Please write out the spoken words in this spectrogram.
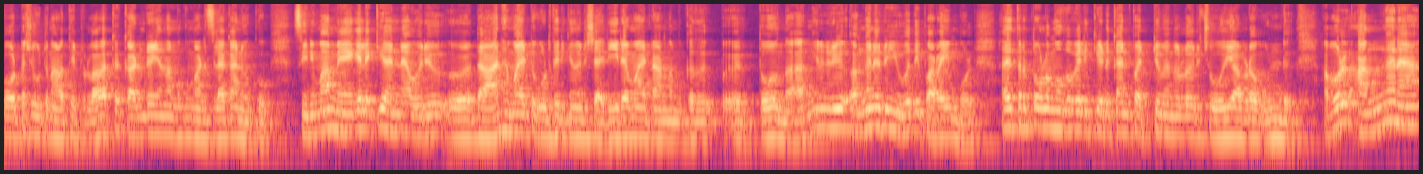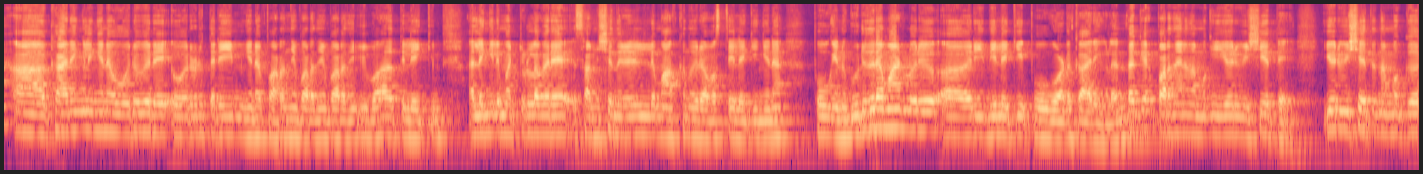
ഫോട്ടോഷൂട്ട് നടത്തിയിട്ടുള്ള അതൊക്കെ കണ്ടു കഴിഞ്ഞാൽ നമുക്ക് മനസ്സിലാക്കാൻ നോക്കും സിനിമാ മേഖലയ്ക്ക് തന്നെ ഒരു ദാനമായിട്ട് കൊടുത്തിരിക്കുന്ന ഒരു ശരീരമായിട്ടാണ് നമുക്കത് തോന്നുന്നത്. അങ്ങനെ ഒരു അങ്ങനെ ഒരു യുവതി പറയുമ്പോൾ അത് എത്രത്തോളം മുഖവിലേക്ക് എടുക്കാൻ പറ്റുമെന്നുള്ള ഒരു ചോദ്യം അവിടെ ഉണ്ട്. അപ്പോൾ അങ്ങനെ കാര്യങ്ങൾ ഇങ്ങനെ ഓരോരെ ഓരോരുത്തരെയും ഇങ്ങനെ പറഞ്ഞ് പറഞ്ഞ് പറഞ്ഞ് വിവാദത്തിലേക്കും അല്ലെങ്കിൽ മറ്റുള്ളവരെ സംശയനിഴലിലുമാക്കുന്ന ഒരു അവസ്ഥയിലേക്ക് ഇങ്ങനെ പോവുകയാണ്. ഗുരുതരമായിട്ടുള്ളൊരു രീതിയിലേക്ക് പോവുകയാണ് കാര്യങ്ങൾ. എന്തൊക്കെ പറഞ്ഞാലും നമുക്ക് ഈ ഒരു വിഷയത്തെ ഈ ഒരു വിഷയത്തെ നമുക്ക്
